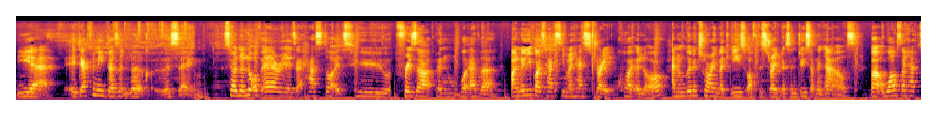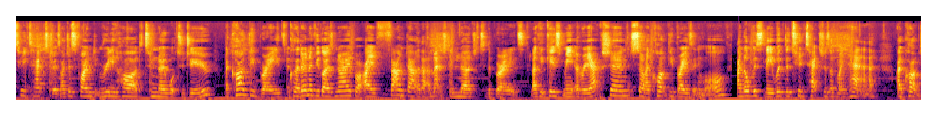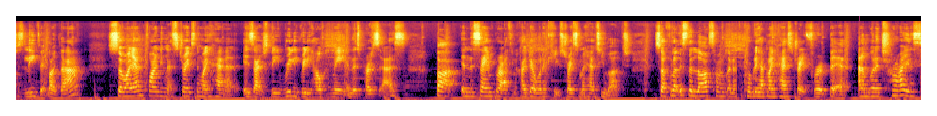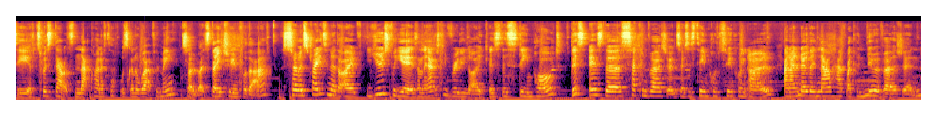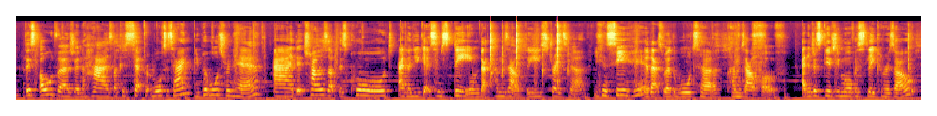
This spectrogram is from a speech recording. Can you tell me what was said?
Yeah, it definitely doesn't look the same. So in a lot of areas it has started to frizz up and whatever. I know you guys have seen my hair straight quite a lot and I'm gonna try and like ease off the straightness and do something else. But whilst I have two textures, I just find it really hard to know what to do. I can't do braids because I don't know if you guys know, but I found out that I'm actually allergic to the braids. Like it gives me a reaction, so I can't do braids anymore. And obviously with the two textures of my hair, I can't just leave it like that. So I am finding that straightening my hair is actually really, really helping me in this process but in the same breath, like I don't want to keep straightening my hair too much. So I feel like this is the last time I'm gonna probably have my hair straight for a bit. And I'm gonna try and see if twist outs and that kind of stuff was gonna work for me. So like stay tuned for that. So a straightener that I've used for years and I actually really like is this Steampod. This is the second version, so it's a Steampod 2.0. And I know they now have like a newer version. This old version has like a separate water tank. You put water in here and it travels up this cord and then you get some steam that comes out the straightener. You can see here, that's where the water comes out of and it just gives you more of a sleeker result.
